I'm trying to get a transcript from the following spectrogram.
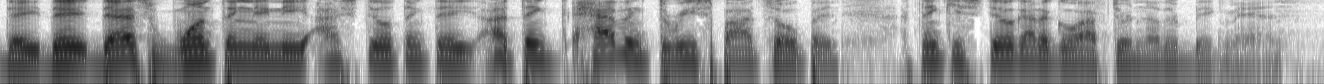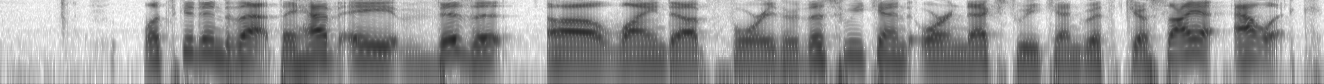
They they that's one thing they need. I still think they. I think having three spots open. I think you still got to go after another big man. Let's get into that. They have a visit uh, lined up for either this weekend or next weekend with Josiah Allick.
